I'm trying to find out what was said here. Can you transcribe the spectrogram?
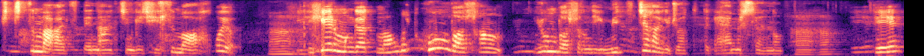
бичсэн байгаа зү наа чи ингээ шилсэн байгаа байхгүй юу? Тэгэхээр мөнгөд Монголд хүн болгон юм болгоныг мэдж байгаа гэж боддог амар сонин. Аа. Тэ?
